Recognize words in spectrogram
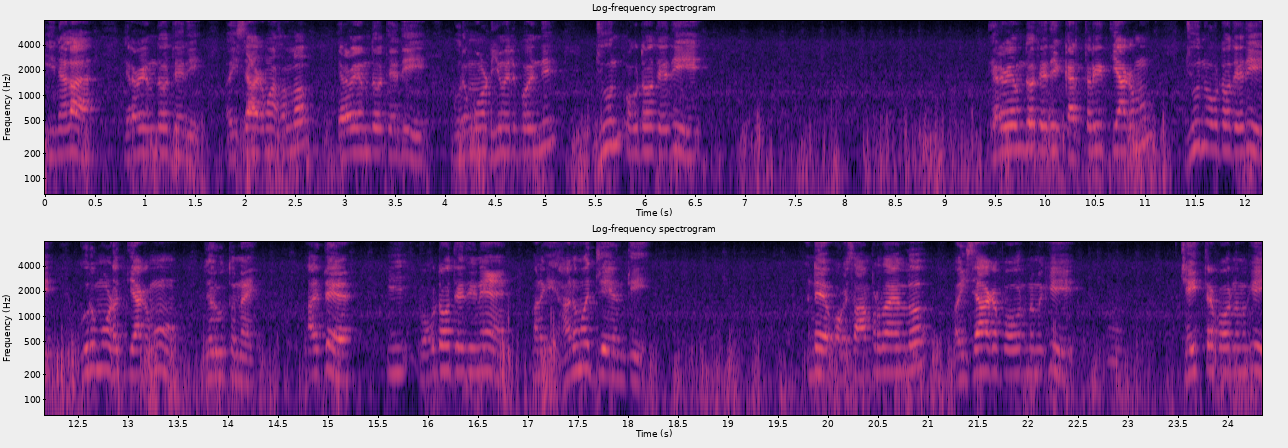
ఈ నెల ఇరవై ఎనిమిదవ తేదీ. వైశాఖ మాసంలో ఇరవై ఎనిమిదవ తేదీ గురుమోఢ్యం వెళ్ళిపోయింది. జూన్ ఒకటో తేదీ ఇరవై ఎనిమిదవ తేదీ కర్తరి త్యాగము. జూన్ ఒకటో తేదీ గురుమూఢ త్యాగము జరుగుతున్నాయి. అయితే ఈ ఒకటో తేదీనే మనకి హనుమత్ జయంతి. అంటే ఒక సాంప్రదాయంలో వైశాఖ పౌర్ణమికి చైత్ర పౌర్ణమికి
